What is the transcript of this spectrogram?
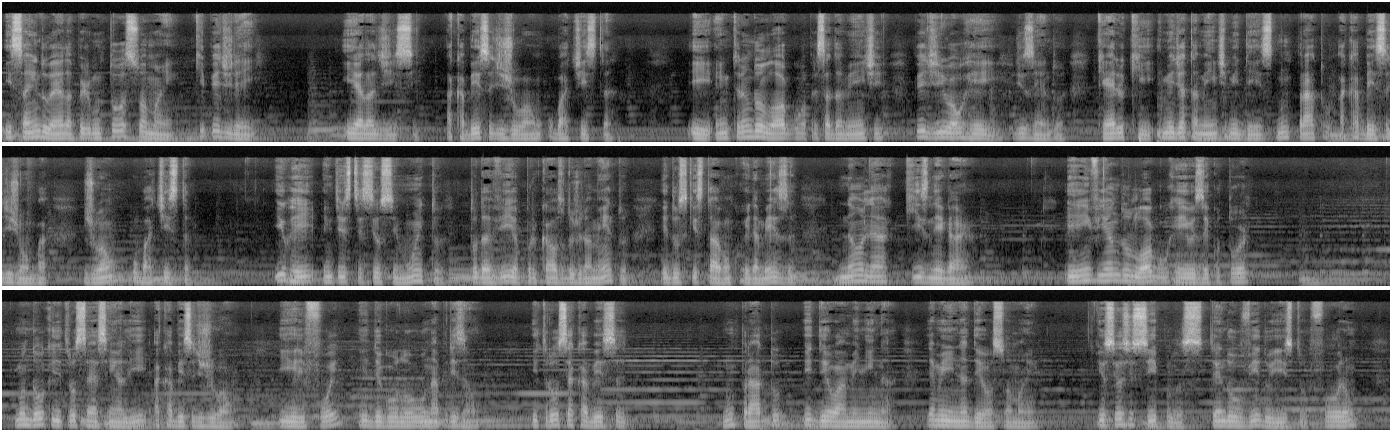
E saindo ela, perguntou a sua mãe: Que pedirei? E ela disse: A cabeça de João o Batista. E, entrando logo apressadamente, pediu ao rei, dizendo: Quero que imediatamente me des num prato a cabeça de João, João o Batista. E o rei entristeceu-se muito, todavia, por causa do juramento e dos que estavam com ele à mesa, não lhe quis negar. E enviando logo o rei o executor, mandou que lhe trouxessem ali a cabeça de João. E ele foi e degolou-o na prisão, e trouxe a cabeça num prato e deu à menina, e a menina deu à sua mãe. E os seus discípulos, tendo ouvido isto, foram,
